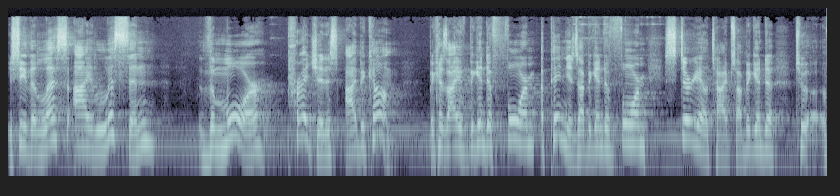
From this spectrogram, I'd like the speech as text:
You see, the less I listen, the more prejudiced I become because I begin to form opinions. I begin to form stereotypes. I begin to, to,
